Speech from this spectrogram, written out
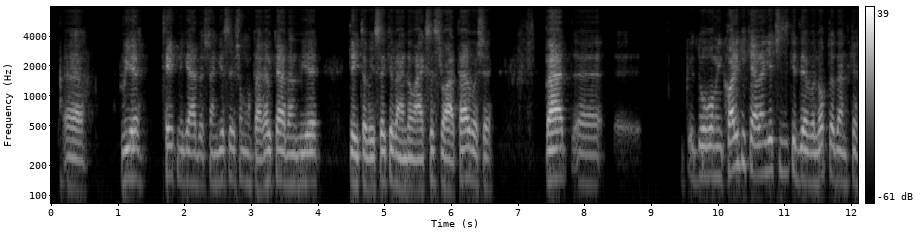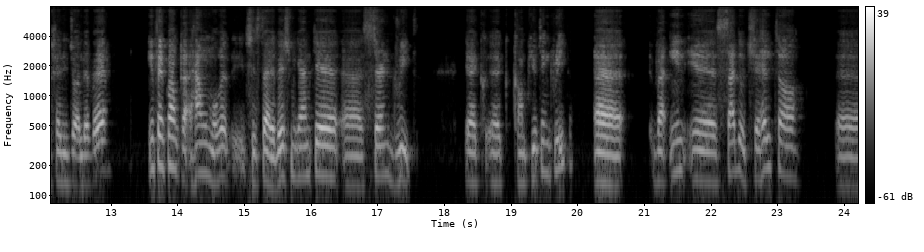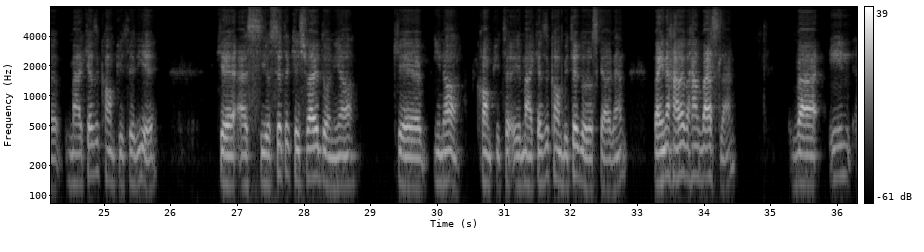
روی tape نگه داشتن یه سریشون منتقل کردن روی database که random access راحتتر باشه. بعد دومین کاری که کردن یه چیزی که develop دادن که خیلی جالبه این فکر کنم همون موقع چیز داره بهش میگن که سرن grid computing grid و این 140 تا مرکز کامپیوتریه که از 33 تا کشور دنیا که اینا کامپیوتر مرکز کامپیوتر درست کردن. و اینا همه به هم وصلن. و این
